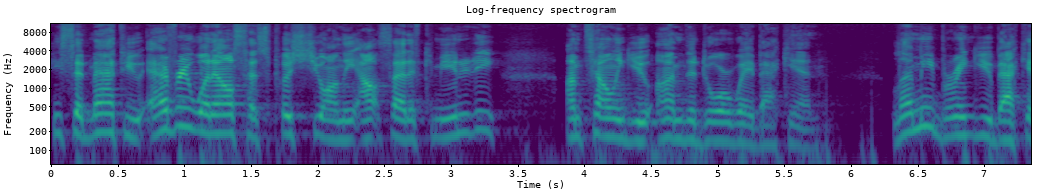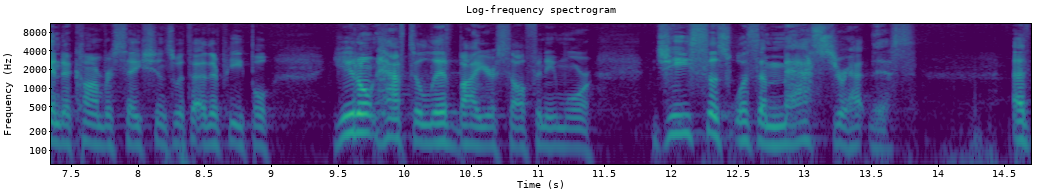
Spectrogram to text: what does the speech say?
He said, Matthew, everyone else has pushed you on the outside of community. I'm telling you, I'm the doorway back in. Let me bring you back into conversations with other people. You don't have to live by yourself anymore. Jesus was a master at this, of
